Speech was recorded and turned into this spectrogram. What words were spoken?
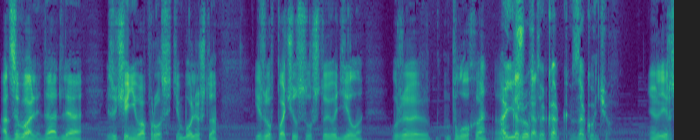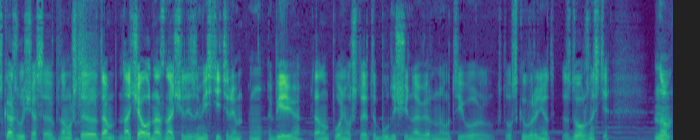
отзывали да, для изучения вопроса. Тем более, что Ежов почувствовал, что его дело уже плохо. А как, Ежов-то как, как закончил? Я расскажу сейчас, э, потому что там сначала назначили заместителем Берию, там он понял, что это будущий, наверное, вот его кто сковырнет с должности. Но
